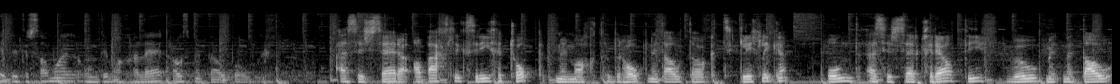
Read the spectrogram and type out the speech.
ich bin Samuel und ich mache Lehre als Metallbauer. Es ist sehr ein abwechslungsreicher Job. Man macht überhaupt nicht alltag das Gleiche. Und es ist sehr kreativ, weil mit Metall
